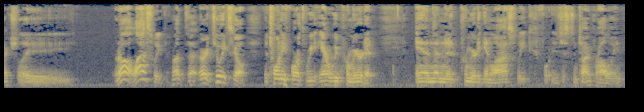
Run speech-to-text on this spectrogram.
Actually, no, last week, or two weeks ago, the 24th we air we premiered it, and then it premiered again last week, for, just in time for Halloween.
